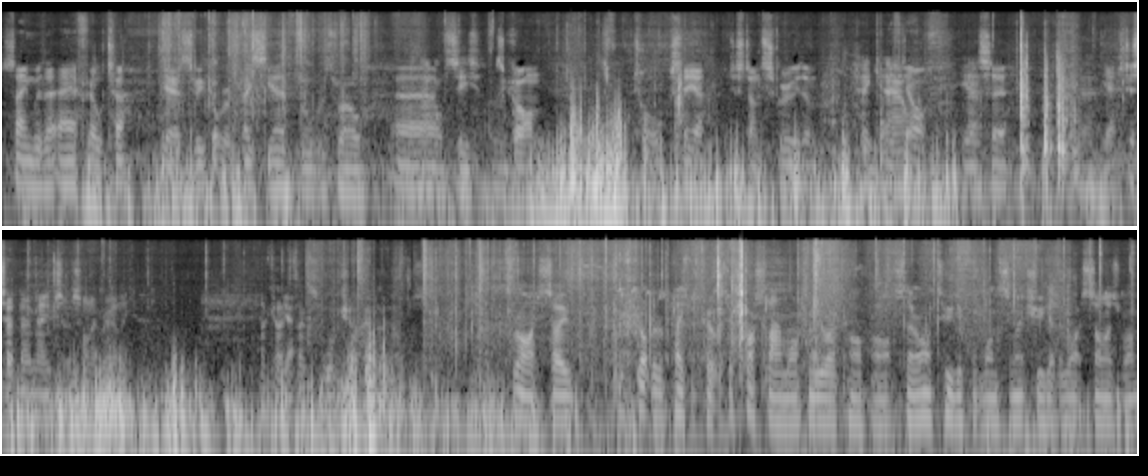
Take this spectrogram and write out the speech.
same with the air filter Yeah. So we've got to replace the air filter as well. Um, obviously, it's gone it's full Torx here just unscrew them take it out. it off Yeah. that's it Yeah. yeah it's just had no maintenance on it really Okay, Yeah. thanks for watching. I hope that helps. Right, so we've got the replacement filter, it's a Crosland one from Euro Car Parts. There are two different ones, so make sure you get the right size one.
